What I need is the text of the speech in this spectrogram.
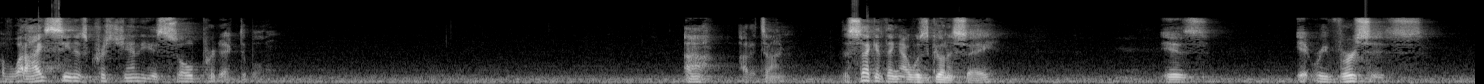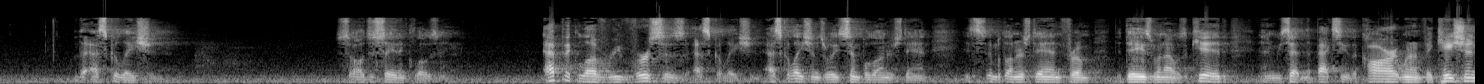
of what I've seen as Christianity is so predictable. Ah, out of time. The second thing I was going to say is it reverses the escalation. So I'll just say it in closing. Epic love reverses escalation. Escalation is really simple to understand. It's simple to understand from the days when I was a kid and we sat in the backseat of the car, went on vacation,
